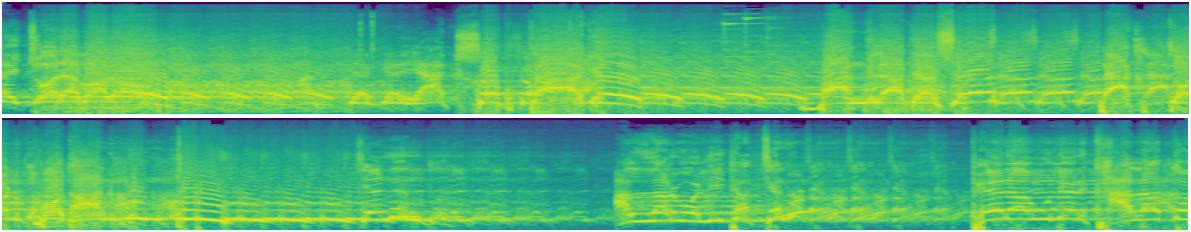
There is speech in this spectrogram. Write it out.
এই জোরে বলো। থেকে এক সপ্তাহ আগে বাংলাদেশের প্রাক্তন প্রধানমন্ত্রী চেনেন আল্লাহর ওলিটা চেনো না? ফেরাউনের খালাতো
